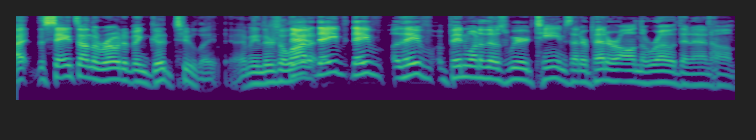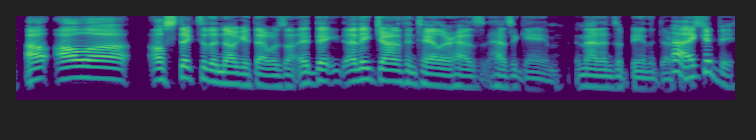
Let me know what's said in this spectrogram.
I, the Saints on the road have been good too lately. I mean, there's a lot of. they've they've they've been one of those weird teams that are better on the road than at home. I'll I'll uh I'll stick to the nugget that was on. I think- I think Jonathan Taylor has has a game, and that ends up being the difference. No, it could be.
